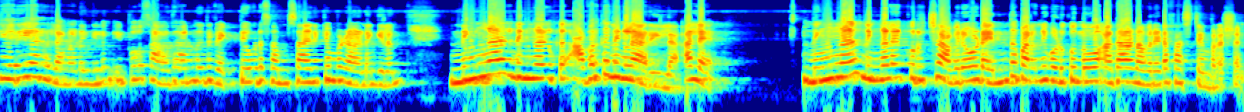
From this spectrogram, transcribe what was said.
കരിയറിലാണെങ്കിലും ഇപ്പോൾ സാധാരണ ഒരു വ്യക്തിയോട് സംസാരിക്കുമ്പോഴാണെങ്കിലും നിങ്ങൾ നിങ്ങൾക്ക് അവർക്ക് നിങ്ങളെ അറിയില്ല അല്ലെ? നിങ്ങൾ നിങ്ങളെ കുറിച്ച് അവരോട് എന്ത് പറഞ്ഞു കൊടുക്കുന്നു അതാണ് അവരുടെ ഫസ്റ്റ് ഇംപ്രഷൻ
